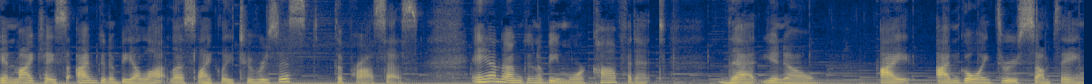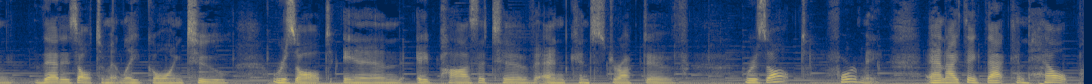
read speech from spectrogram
in my case, I'm going to be a lot less likely to resist the process. And I'm going to be more confident that, you know, I, I'm going through something that is ultimately going to result in a positive and constructive result for me. And I think that can help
